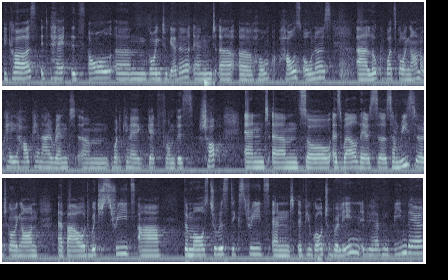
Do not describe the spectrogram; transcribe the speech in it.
Because it it's all um, going together and uh, uh, home house owners uh, look what's going on. Okay how can I rent um, what can I get from this shop? And um, so as well there's uh, some research going on about which streets are the most touristic streets and if you go to Berlin, if you haven't been there,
